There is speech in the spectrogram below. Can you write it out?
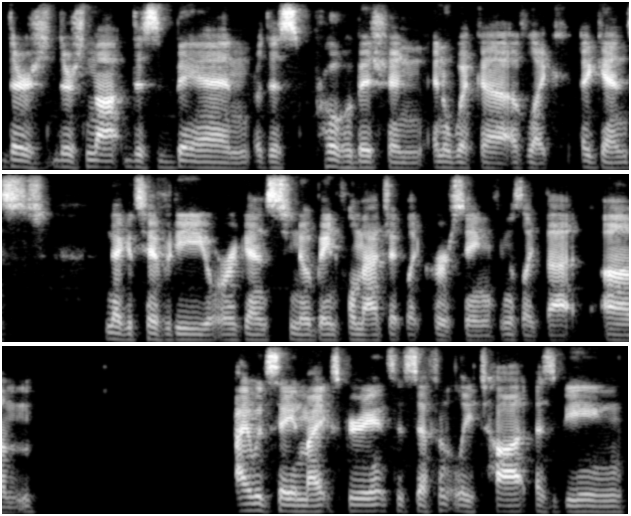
there's there's not this ban or this prohibition in Wicca of like against negativity or against you know baneful magic like cursing things like that. Um, I would say in my experience, it's definitely taught as being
